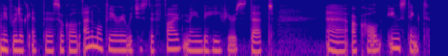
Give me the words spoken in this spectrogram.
And if we look at the so-called animal theory, which is the five main behaviors that uh, are called instinct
